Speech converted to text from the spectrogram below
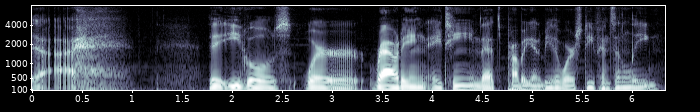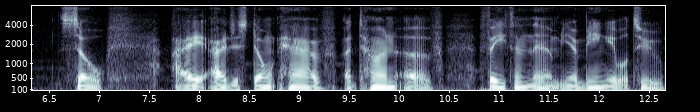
I, the Eagles were routing a team that's probably going to be the worst defense in the league. So I I just don't have a ton of faith in them, you know, being able to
